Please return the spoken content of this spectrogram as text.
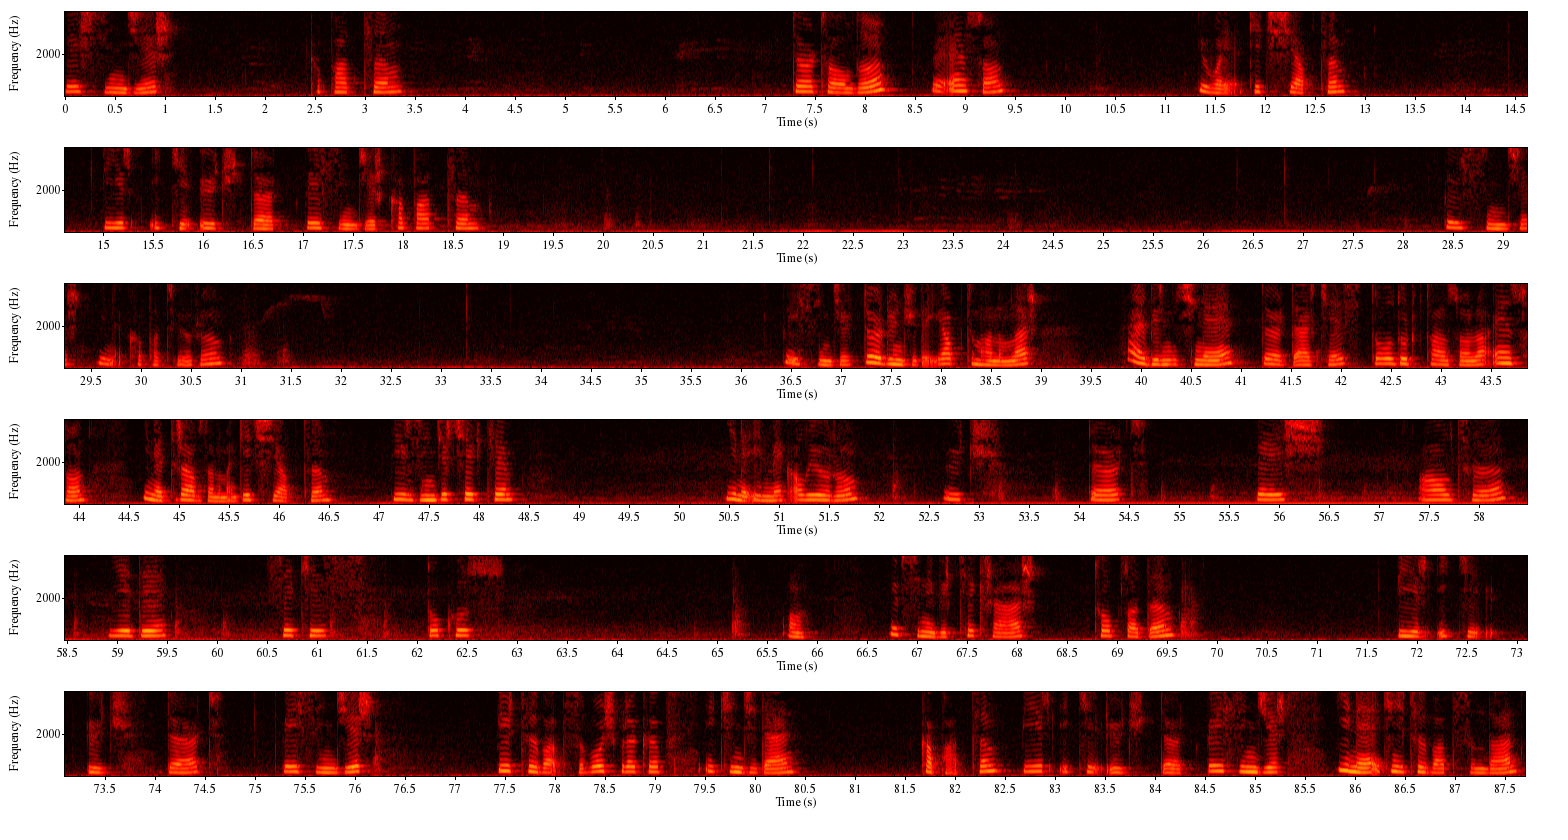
5 zincir kapattım 4 oldu. Ve en son yuvaya geçiş yaptım. 1 2 3 4 5 zincir kapattım. 5 zincir yine kapatıyorum. Beş zincir dördüncü de yaptım hanımlar. Her birinin içine dörder kez doldurduktan sonra en son yine trabzanıma geçiş yaptım. Bir zincir çektim. Yine ilmek alıyorum. 3 4 5 6 7 8 9 10 hepsini bir tekrar topladım. 1 2 3 4 5 zincir. Bir tığ batısı boş bırakıp ikinciden kapattım. 1 2 3 4 5 zincir. Yine ikinci tığ batısından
